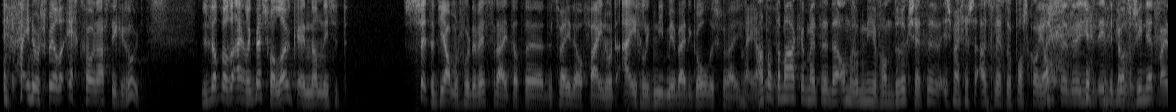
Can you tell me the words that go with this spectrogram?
En Feyenoord speelde echt gewoon hartstikke goed. Dus dat was eigenlijk best wel leuk. En dan is het ontzettend jammer voor de wedstrijd dat eh, de tweede helft Feyenoord eigenlijk niet meer bij de goal is geweest. Nee, had dat te maken met eh, de andere manier van druk zetten? Is mij gisteren uitgelegd door Pascal Jansen. Ik weet niet of je het interview gezien hebt. Maar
